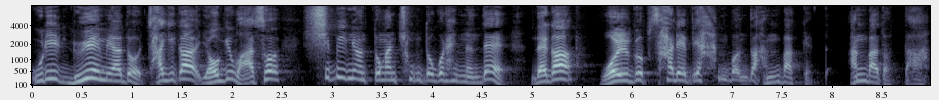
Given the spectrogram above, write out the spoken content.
우리 르에미아도 자기가 여기 와서 12년 동안 총독을 했는데 내가 월급 사례비 한 번도 안 받겠다. 안 받았다.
